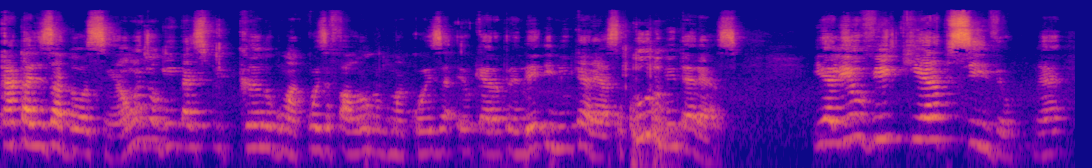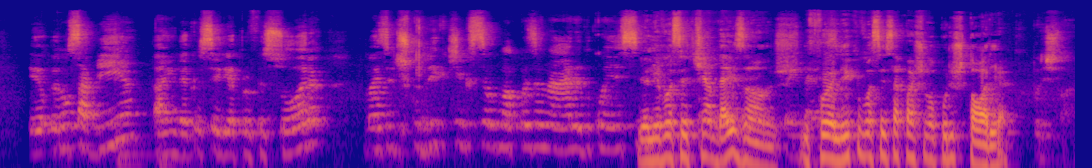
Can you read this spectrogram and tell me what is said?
catalisador, assim, aonde alguém está explicando alguma coisa, falando alguma coisa, eu quero aprender e me interessa. Tudo me interessa. E ali eu vi que era possível, né? Eu, eu não sabia ainda que eu seria professora, mas eu descobri que tinha que ser alguma coisa na área do conhecimento. E ali você tinha 10 anos. e foi ali que você se apaixonou por história. Por história.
